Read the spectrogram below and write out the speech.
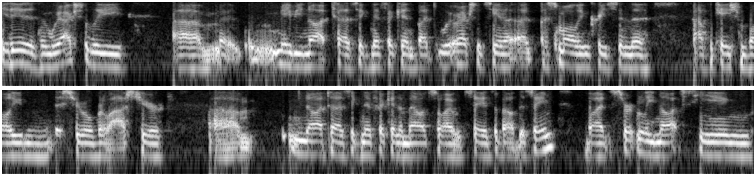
It is, and we're actually um, maybe not uh, significant, but we're actually seeing a, a, small increase in the application volume this year over last year. Um, not a significant amount, so I would say it's about the same, but certainly not seeing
